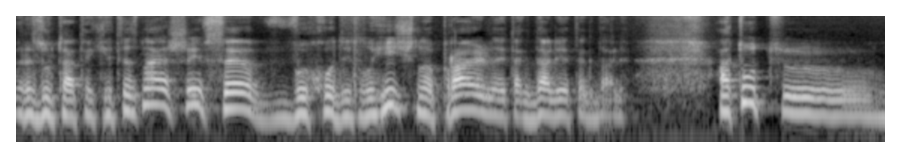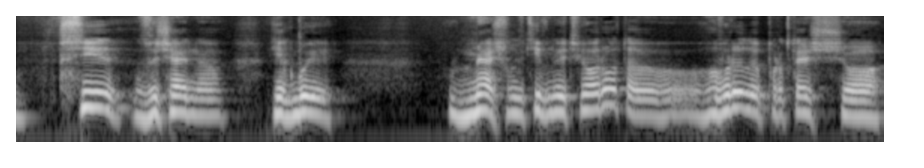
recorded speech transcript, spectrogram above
результат, який ти знаєш, і все виходить логічно, правильно і так далі. І так далі. А тут е, всі, звичайно, якби м'яч влетів в ті ворота, говорили про те, що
